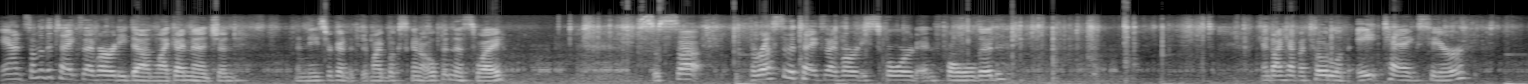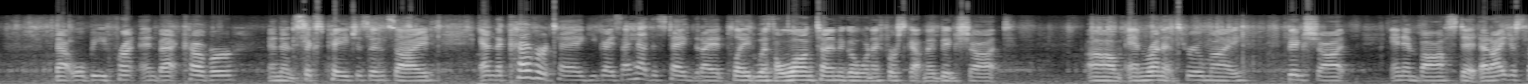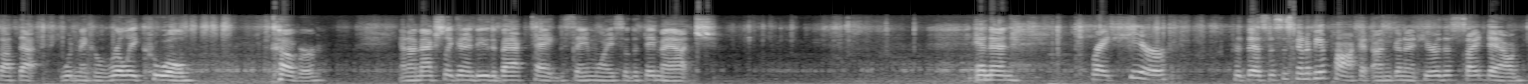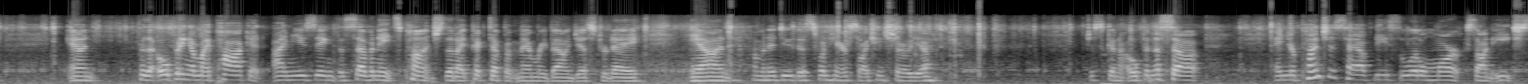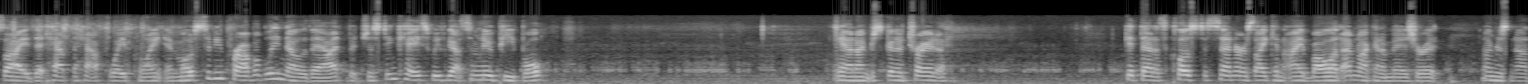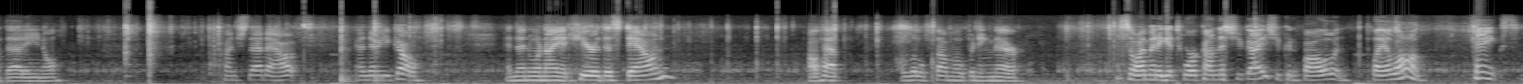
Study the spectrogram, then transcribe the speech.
And some of the tags I've already done, like I mentioned. And these are going to, my book's going to open this way. So, so the rest of the tags I've already scored and folded. And I have a total of eight tags here. That will be front and back cover, and then six pages inside. And the cover tag, you guys, I had this tag that I had played with a long time ago when I first got my Big Shot um, and run it through my Big Shot and embossed it. And I just thought that would make a really cool cover. And I'm actually going to do the back tag the same way so that they match. And then right here for this, this is going to be a pocket. I'm going to adhere this side down. And for the opening of my pocket, I'm using the 7 8 punch that I picked up at Memory Bound yesterday. And I'm going to do this one here so I can show you. Just going to open this up. And your punches have these little marks on each side that have the halfway point. point, and most of you probably know that, but just in case, we've got some new people. And I'm just going to try to get that as close to center as I can eyeball it. I'm not going to measure it. I'm just not that anal punch that out, and there you go. And then when I adhere this down, I'll have a little thumb opening there. So I'm going to get to work on this, you guys. You can follow and play along. Thanks.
